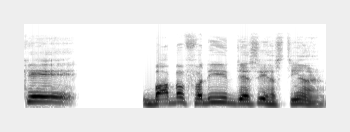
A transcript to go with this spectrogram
कि बाबा फरीद जैसी हस्तियाँ हैं,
